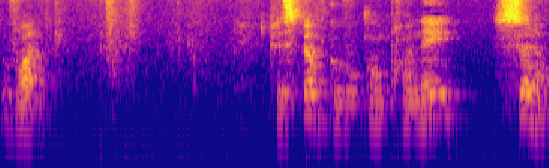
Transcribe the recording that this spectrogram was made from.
Voilà. J'espère que vous comprenez cela.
